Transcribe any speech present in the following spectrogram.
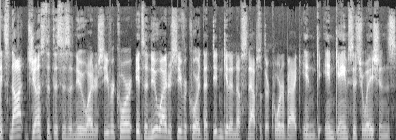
it's not just that this is a new wide receiver corps. It's a new wide receiver corps that didn't get enough snaps with their quarterback in in game situations,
